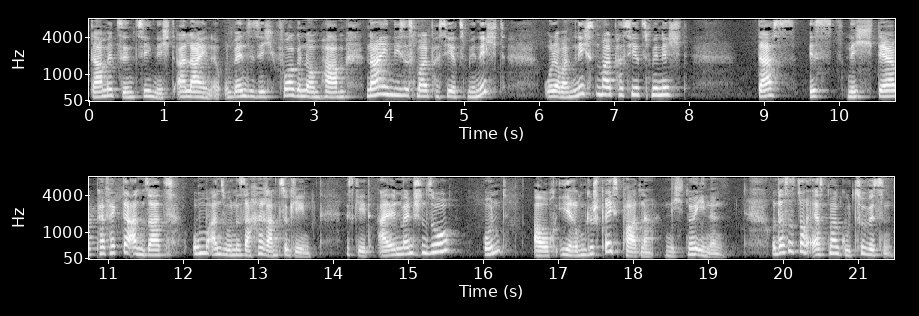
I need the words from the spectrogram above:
Damit sind Sie nicht alleine. Und wenn Sie sich vorgenommen haben, nein, dieses Mal passiert es mir nicht oder beim nächsten Mal passiert es mir nicht, das ist nicht der perfekte Ansatz, um an so eine Sache ranzugehen. Es geht allen Menschen so und auch Ihrem Gesprächspartner, nicht nur Ihnen. Und das ist doch erstmal gut zu wissen.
